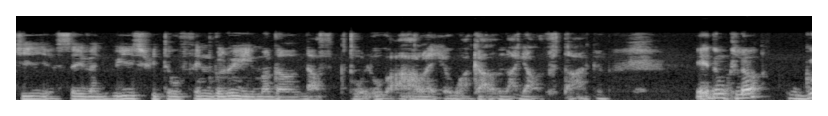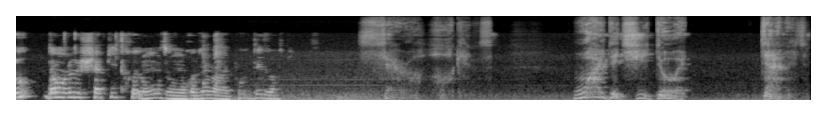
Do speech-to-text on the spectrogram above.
qui s'est évanouie suite au Fengli Et donc là, go dans le chapitre 11 où on revient dans la peau d'Edward Sarah Hawkins. Why did she do it? Damn it.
